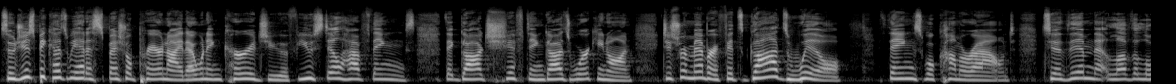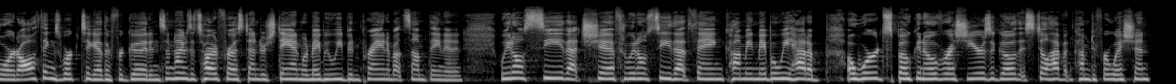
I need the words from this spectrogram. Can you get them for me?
So just because we had a special prayer night, I want to encourage you. If you still have things that God's shifting, God's working on, just remember if it's God's will things will come around. To them that love the Lord, all things work together for good. And sometimes it's hard for us to understand when maybe we've been praying about something and we don't see that shift, we don't see that thing coming. Maybe we had a, a word spoken over us years ago that still haven't come to fruition.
